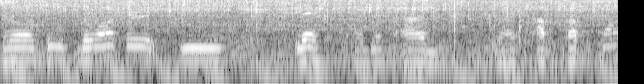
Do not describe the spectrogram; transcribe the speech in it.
So since the water is less I'll just add like half cup more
